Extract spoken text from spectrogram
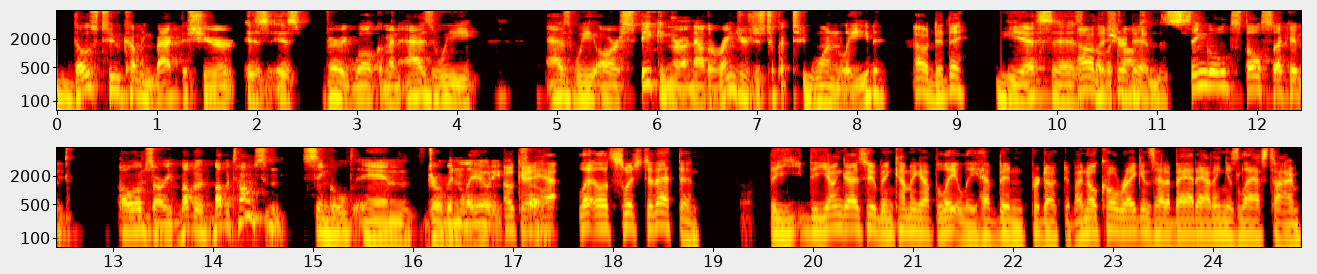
those two coming back this year is is very welcome. And as we as we are speaking right now, the Rangers just took a two one lead. oh, did they? Yes, as Oh, they Bubba sure did. Thompson singled, stole second. Oh, I'm sorry, Bubba Bubba Thompson singled and drove in Leody. Okay, So- let, let's switch to that then. The the young guys who've been coming up lately have been productive. I know Cole Ragans had a bad outing his last time,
